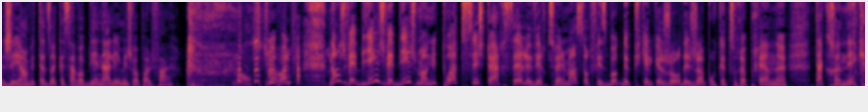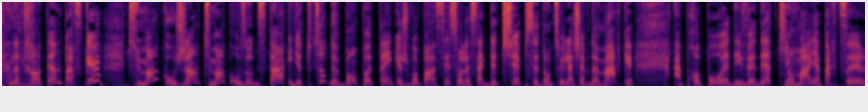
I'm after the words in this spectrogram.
J'ai envie de te dire que ça va bien aller, mais je vais pas le faire. Non. je vais pas le faire. Non, je vais bien, je vais bien. Je m'ennuie de toi. Tu sais, je te harcèle virtuellement sur Facebook depuis quelques jours déjà pour que tu reprennes euh, ta chronique à notre antenne parce que tu manques aux gens, tu manques aux auditeurs et il y a toutes sortes de bons potins que je vois passer sur le sac de chips dont tu es la chef de marque à propos euh, des vedettes qui ont maille à partir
